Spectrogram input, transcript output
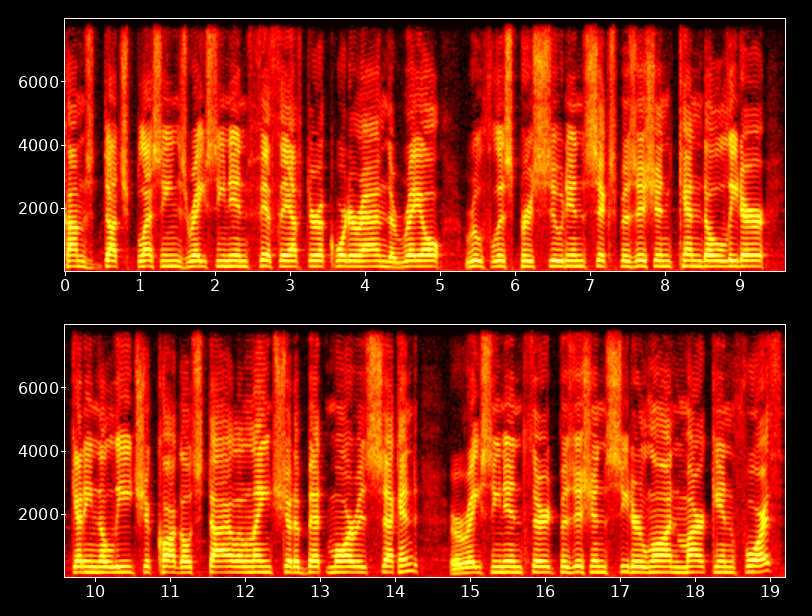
comes Dutch Blessings racing in fifth after a quarter on the rail. Ruthless Pursuit in sixth position. Kendall leader getting the lead. Chicago Style Elaine should have bet more is second. Racing in third position. Cedar Lawn Mark in fourth.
